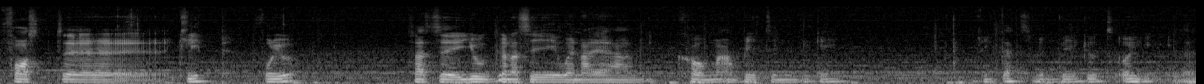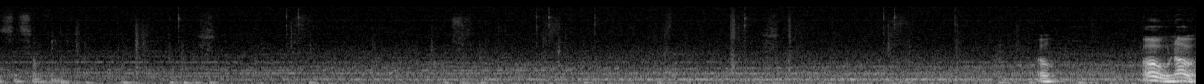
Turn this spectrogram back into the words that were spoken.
fast uh, clip for you. So that uh, you're gonna see when I have come a bit in the game. I think that will be good. Oh, that's something. Oh. Oh no.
